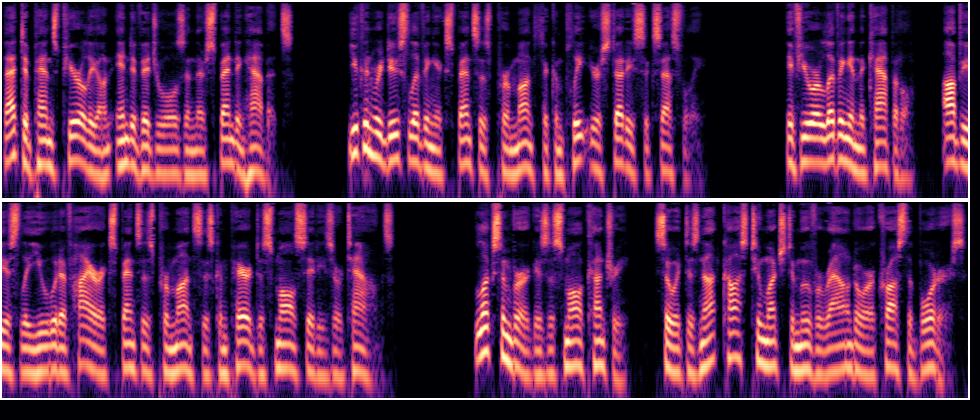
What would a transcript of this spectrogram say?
That depends purely on individuals and their spending habits. You can reduce living expenses per month to complete your studies successfully. If you are living in the capital, obviously you would have higher expenses per month as compared to small cities or towns. Luxembourg is a small country, so it does not cost too much to move around or across the borders.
